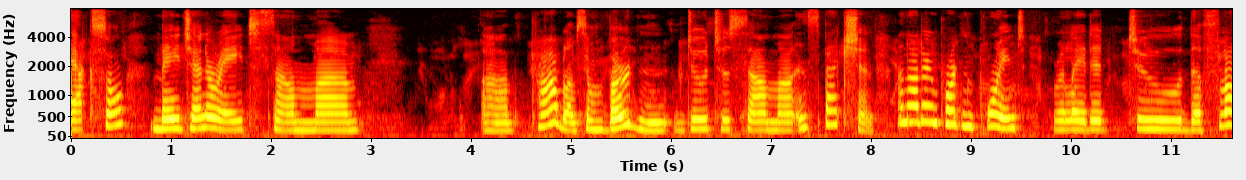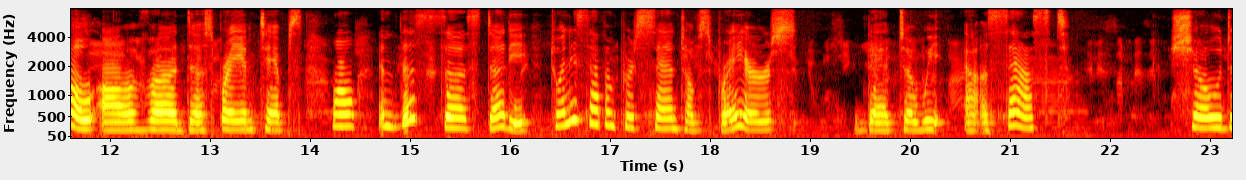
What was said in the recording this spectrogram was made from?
axle may generate some um, uh, problem, some burden due to some uh, inspection. Another important point related to the flow of uh, the spray and tips. Well, in this uh, study, 27% of sprayers that uh, we uh, assessed showed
